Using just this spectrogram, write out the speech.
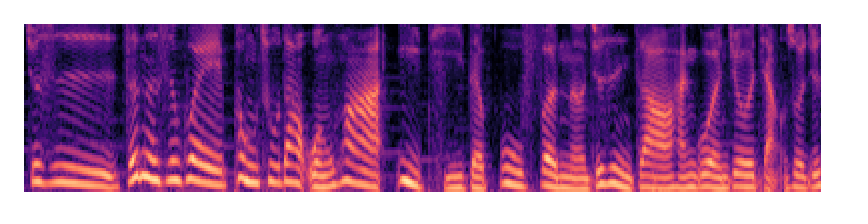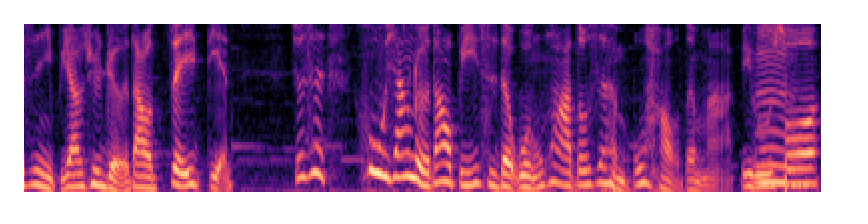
就是真的是会碰触到文化议题的部分呢。就是你知道韩国人就有讲说，就是你不要去惹到这一点。就是互相惹到彼此的文化都是很不好的嘛。比如说，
